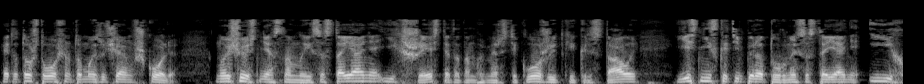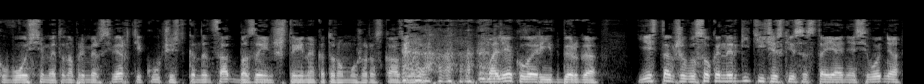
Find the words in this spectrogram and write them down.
это то, что, в общем-то, мы изучаем в школе. Но еще есть неосновные состояния, их шесть, это, например, стекло, жидкие кристаллы. Есть низкотемпературные состояния, и их восемь, это, например, сверхтекучесть, конденсат База-Эйнштейна, о котором мы уже рассказывали, молекула Ридберга. Есть также высокоэнергетические состояния, сегодня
